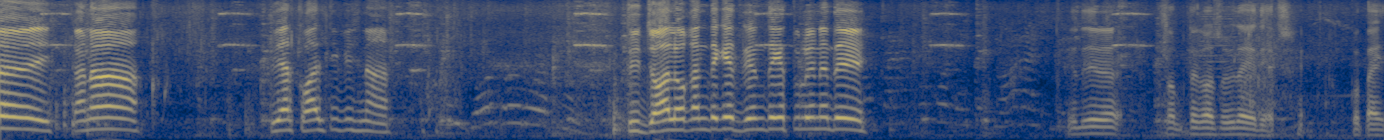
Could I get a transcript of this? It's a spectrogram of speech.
এই, কানা। তুই আর কল চিপিস না। তুই জল ওখান থেকে ড্রেন থেকে তুলে নে দে। এদের সব থেকে অসুবিধা এদের। কোথায়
